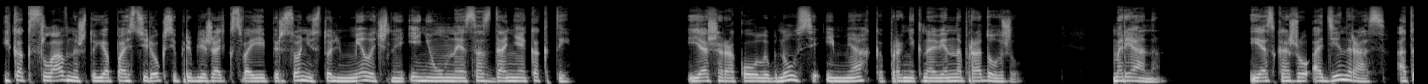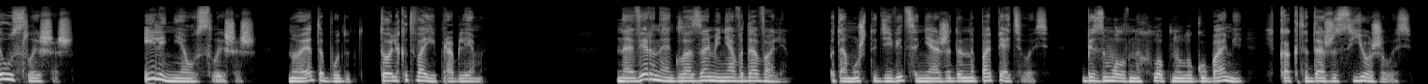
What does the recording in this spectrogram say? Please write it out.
И как славно, что я поостерегся приближать к своей персоне столь мелочное и неумное создание, как ты». Я широко улыбнулся и мягко, проникновенно продолжил. «Мариана, я скажу один раз, а ты услышишь. Или не услышишь, но это будут только твои проблемы». Наверное, глаза меня выдавали, потому что девица неожиданно попятилась, безмолвно хлопнула губами и как-то даже съежилась.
